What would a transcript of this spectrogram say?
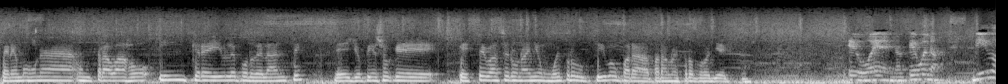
tenemos una, un trabajo increíble por delante. Yo pienso que este va a ser un año muy productivo para, para nuestro proyecto. Qué bueno, qué bueno. Diego,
